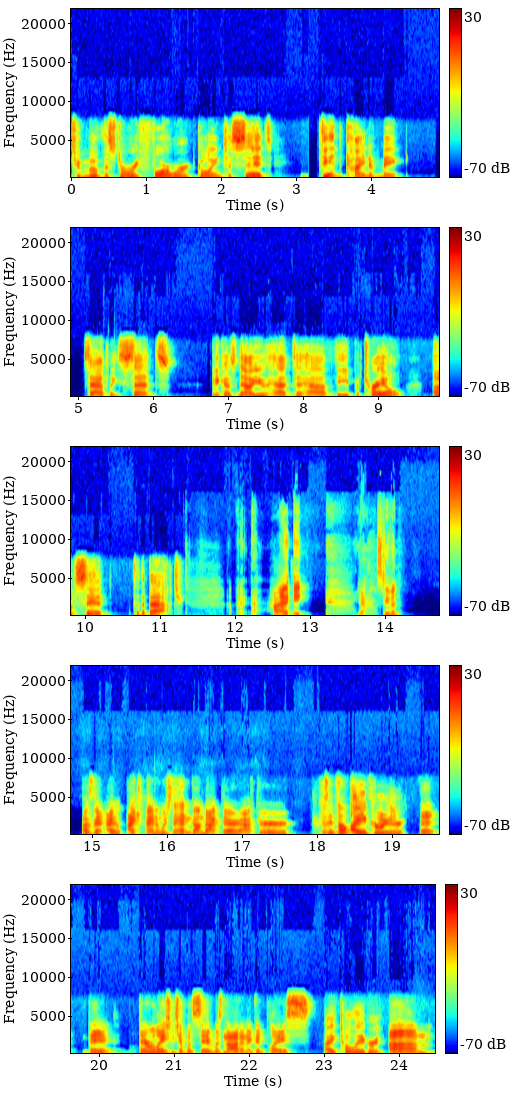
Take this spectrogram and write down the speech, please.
to move the story forward, going to Cid's did kind of make sadly sense because now you had to have the betrayal of Cid to the batch. I, I yeah stephen I was gonna, I, I kind of wish they hadn't gone back there after because it felt I agree. clear that they their relationship with Cid was not in a good place. I totally agree. Um,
